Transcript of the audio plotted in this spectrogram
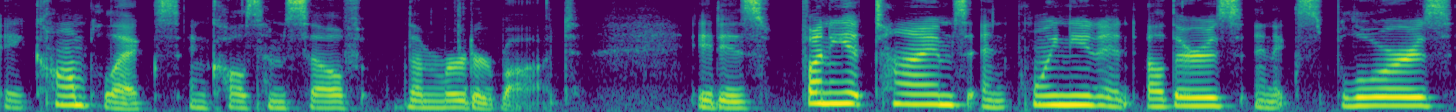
a complex and calls himself the Murderbot. It is funny at times and poignant at others and explores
